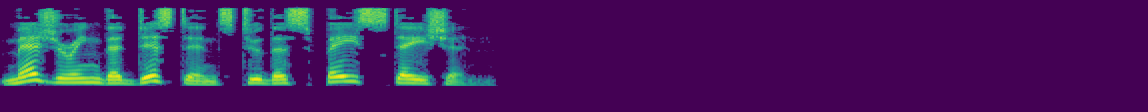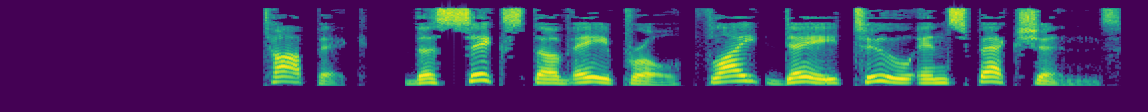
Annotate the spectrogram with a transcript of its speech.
measuring the distance to the space station. Topic: The 6th of April, flight day 2 inspections.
